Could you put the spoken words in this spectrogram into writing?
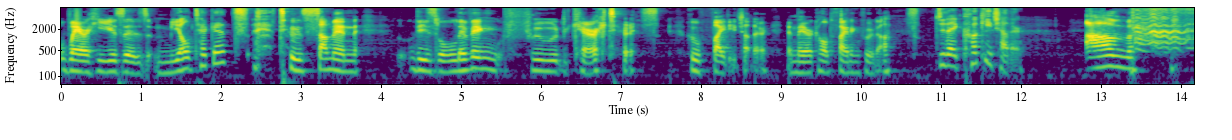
where he uses meal tickets to summon these living food characters who fight each other and they are called fighting foodons. Do they cook each other? Um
